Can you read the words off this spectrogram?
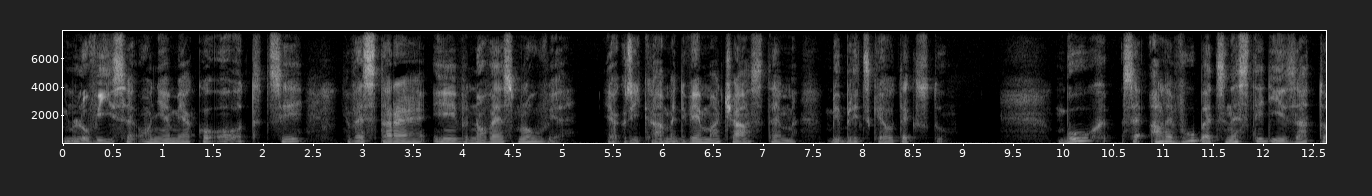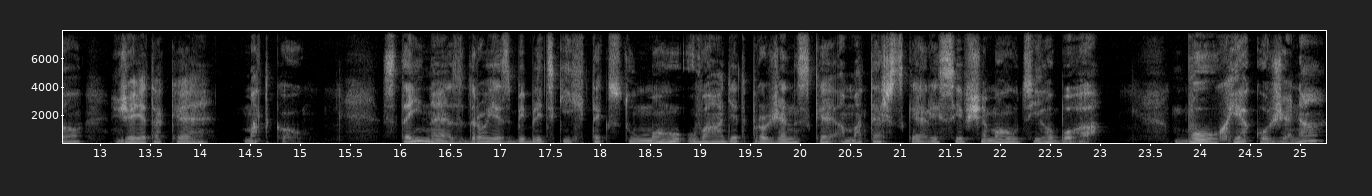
Mluví se o něm jako o otci ve staré i v nové smlouvě, jak říkáme dvěma částem biblického textu. Bůh se ale vůbec nestydí za to, že je také matkou. Stejné zdroje z biblických textů mohu uvádět pro ženské a mateřské rysy všemohoucího Boha. Bůh jako žena?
